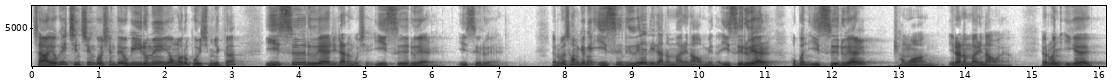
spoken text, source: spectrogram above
자, 여기 진친 곳인데 여기 이름이 영어로 보이십니까? 이스르엘이라는 곳이에요. 이스르엘. 이스르엘. 여러분 성경에 이스르엘이라는 말이 나옵니다. 이스르엘 혹은 이스르엘 평원이라는 말이 나와요. 여러분 이게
